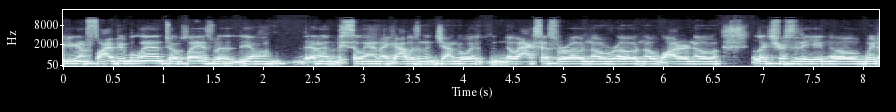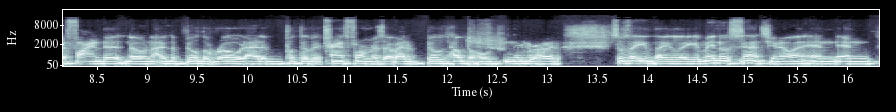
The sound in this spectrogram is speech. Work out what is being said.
you're gonna fly people in to a place with, you know, and then the land I got was in the jungle with no access road, no road, no water, no electricity, no way to find it. No, I had to build the road. I had to put the transformers up. I had to build, help the whole neighborhood. So it's like, like, like it made no sense, you know, and, and, and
